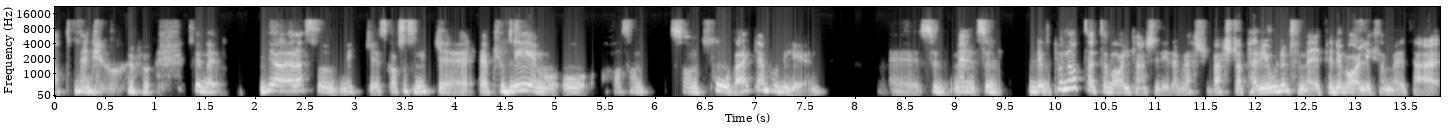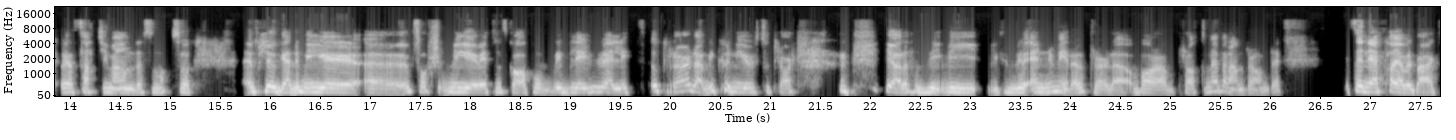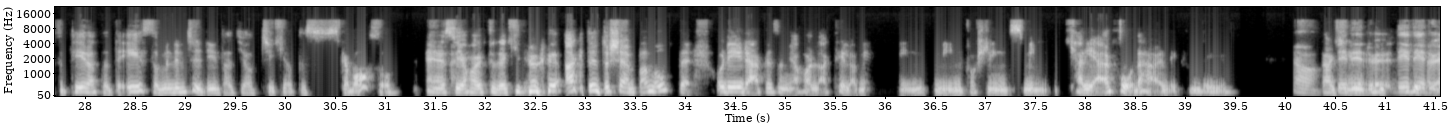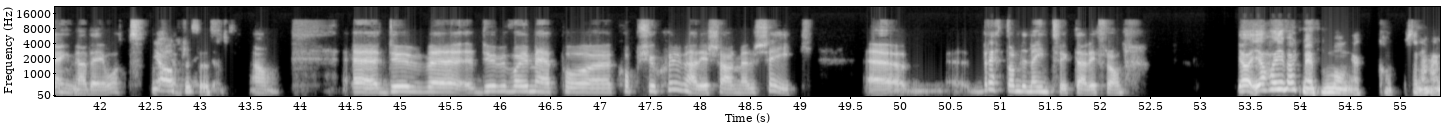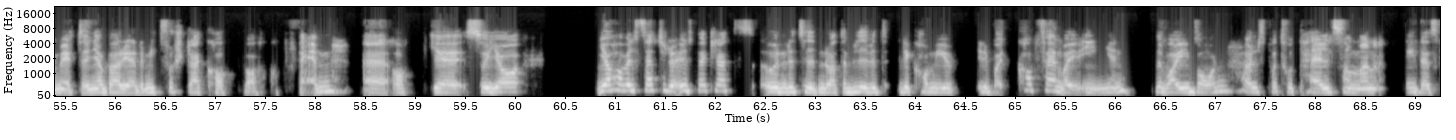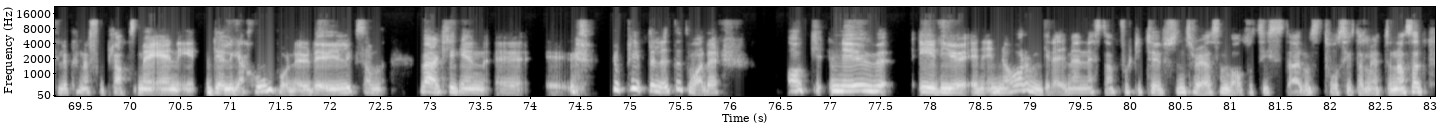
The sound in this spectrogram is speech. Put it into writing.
att människor kunde göra så mycket, skapa så mycket eh, problem och, och ha sån, sån påverkan på miljön. Eh, så, men, så det, på något sätt så var det kanske det den värsta, värsta perioden för mig, för det var liksom så här, och jag satt ju med andra som också eh, pluggade miljö, uh, miljövetenskap och vi blev väldigt upprörda. Vi kunde ju såklart göra så att vi, vi liksom blev ännu mer upprörda och bara prata med varandra om det. Sen dess har jag väl bara accepterat att det är så, men det betyder inte att jag tycker att det ska vara så. Eh, så jag har försökt aktivt att kämpa mot det. Och det är därför som jag har lagt hela min, min forsknings, min karriär på det här. Liksom. Det är, ja, det är det, du, det är det du ägnar dig åt. Ja, precis. Ja. Eh, du, eh, du var ju med på COP27 här i Sharm el-Sheikh. Berätta om dina intryck därifrån jag, jag har ju varit med på många sådana här möten. Jag började, mitt första COP var COP 5. Eh, och, eh, så jag, jag har väl sett hur det utvecklats under tiden då att det blivit, det kom ju, det var, COP 5 var ju ingen, det var i Bonn, hölls på ett hotell som man inte ens skulle kunna få plats med en delegation på nu. Det är ju liksom verkligen eh, eh pyttelitet var det. Och nu är det ju en enorm grej med nästan 40 000 tror jag som var på sista, de två sista mötena. Så att,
